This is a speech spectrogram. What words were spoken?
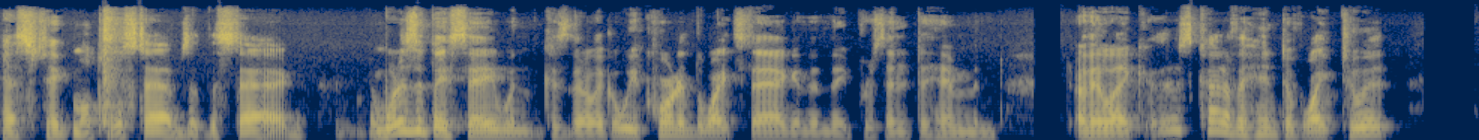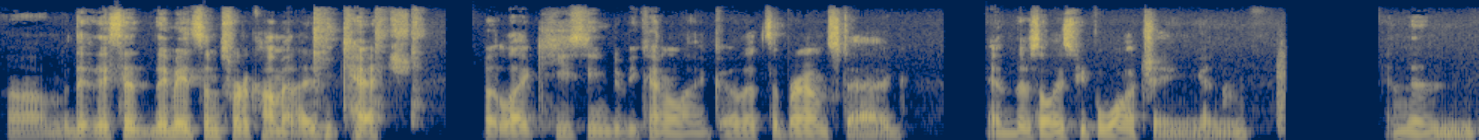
has to take multiple stabs at the stag. And what is it they say when? Because they're like, "Oh, we've cornered the white stag," and then they present it to him, and are they like, "There's kind of a hint of white to it"? Um, they, they said they made some sort of comment I didn't catch, but like he seemed to be kind of like, "Oh, that's a brown stag," and there's all these people watching, and and then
